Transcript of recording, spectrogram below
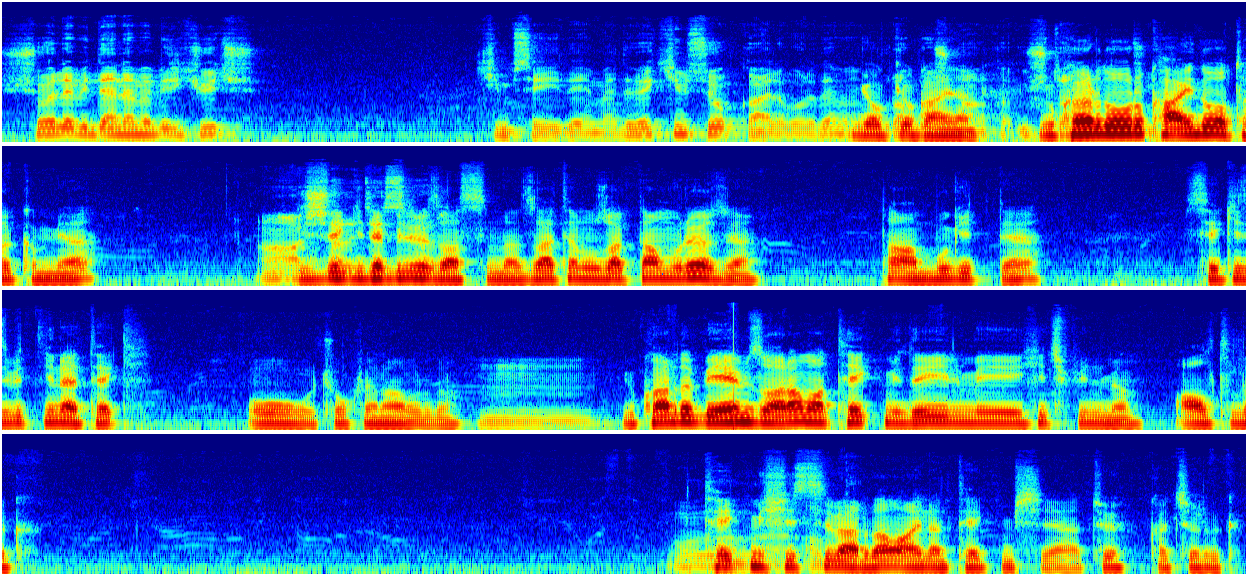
Şöyle bir deneme 1 2 3. Kimseyi değmedi ve kimse yok galiba orada değil mi? Yok yok boş aynen. kanka. Üç Yukarı tane doğru Mortis. kaydı o takım ya. Aa, Biz de aşağıda gidebiliriz var. aslında. Zaten uzaktan vuruyoruz ya. Tamam bu gitti. 8 bit yine tek. Oo çok fena vurdu. Hmm. Yukarıda Ems var ama tek mi değil mi hiç bilmiyorum. Altılık. Allah Tekmiş Allah. hissi Allah. verdi ama aynen tekmiş ya. Tüh kaçırdık.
